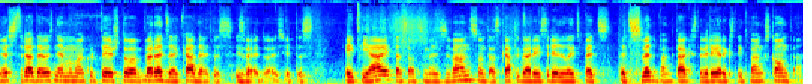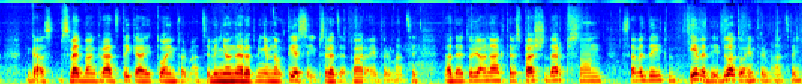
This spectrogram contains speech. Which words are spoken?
Es strādāju uzņēmumā, kur tieši to var redzēt, kādēļ tas izveidojas. Ir tas API, tā saucamais zvans, un tās kategorijas ir iedalītas pēc, pēc Svetbanka, tā, kas tev ir ierakstīts bankas kontā. Tā kā Svetbanka redz tikai to informāciju. Viņi jau neredz, viņiem nav tiesības redzēt pārējā informāciju. Tādēļ tur jau nāk tevs paša darbs un savadīt, ievedīt, dot to informāciju.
